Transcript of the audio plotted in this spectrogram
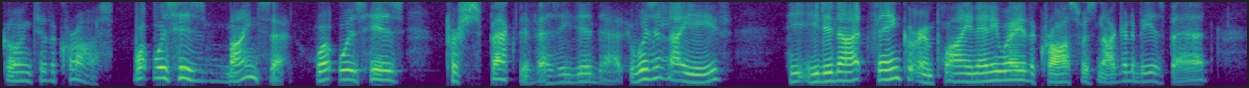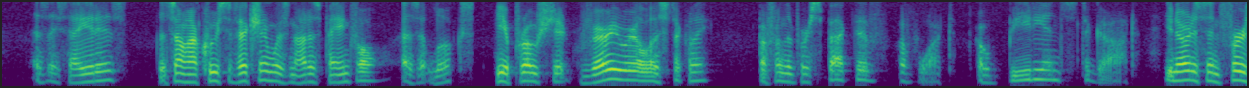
going to the cross? What was his mindset? What was his perspective as he did that? It wasn't naive. He, he did not think or imply in any way the cross was not going to be as bad as they say it is, that somehow crucifixion was not as painful as it looks. He approached it very realistically, but from the perspective of what? Obedience to God. You notice in 1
